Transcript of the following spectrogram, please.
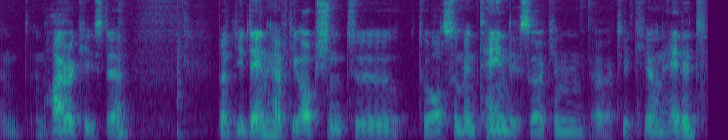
and, and hierarchies there. But you then have the option to, to also maintain this. So I can uh, click here on Edit,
